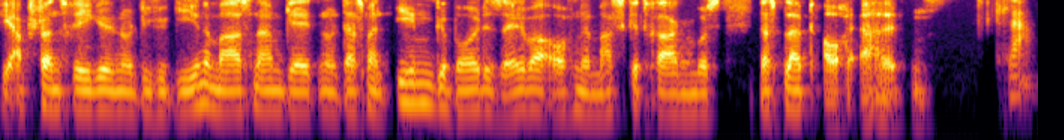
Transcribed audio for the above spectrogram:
die Abstandsregeln und die Hygienemaßnahmen gelten und dass man im Gebäude selber auch eine Maske tragen muss. Das bleibt auch erhalten. Klar.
